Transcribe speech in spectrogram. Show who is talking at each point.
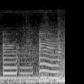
Speaker 1: Bye.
